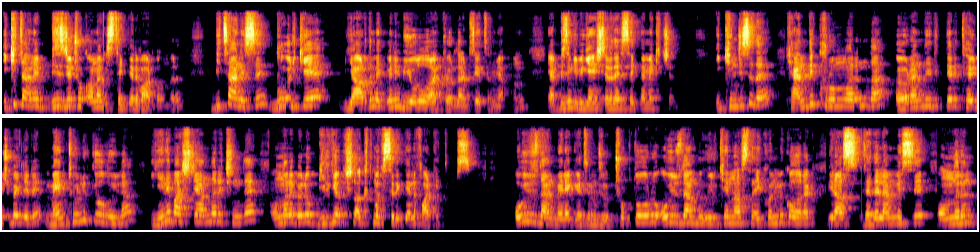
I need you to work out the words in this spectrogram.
İki tane bizce çok ana istekleri vardı onların. Bir tanesi bu ülkeye yardım etmenin bir yolu olarak gördüler bize yatırım yapmanın. Yani bizim gibi gençleri desteklemek için. İkincisi de kendi kurumlarında öğrendikleri tecrübeleri mentörlük yoluyla yeni başlayanlar için de onlara böyle bilgi akışını akıtmak istediklerini fark ettik biz. O yüzden melek yatırımcılık çok doğru. O yüzden bu ülkenin aslında ekonomik olarak biraz zedelenmesi onların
